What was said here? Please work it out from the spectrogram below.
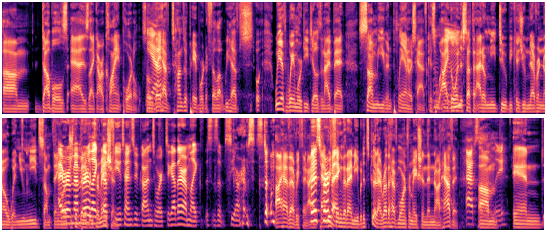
um, doubles as like our client portal. So Yeah. they have tons of paperwork to fill out. We have we have way more details than I bet some even planners have because I go into stuff that I don't need to because you never know when you need something Mm-hmm. I or just a bit remember like the information. few times we've gotten to work together, I'm like, this is a CRM system. I have everything. I have perfect. everything that I need, but it's good. I'd rather have more information than not have it. Absolutely. Um, and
